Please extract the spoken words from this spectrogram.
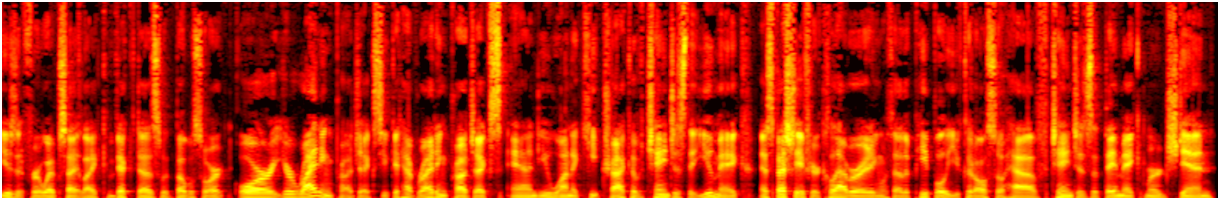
use it for a website like Vic does with Bubblesort, or your writing projects. You could have writing projects and you want to keep track of changes that you make, especially if you're collaborating with other people. You could also have changes that they make merged in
